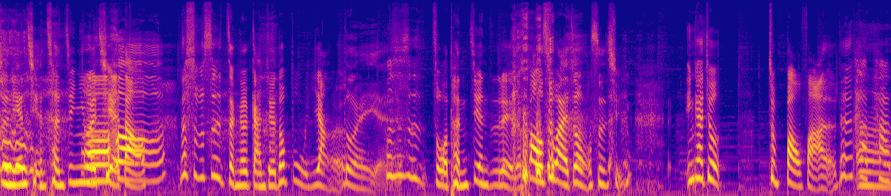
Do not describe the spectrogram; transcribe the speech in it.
十年前曾经因为窃盗，那是不是整个感觉都不一样了？对耶，或者是佐藤健之类的爆出来这种事情，应该就。就爆发了，但是他、呃、他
